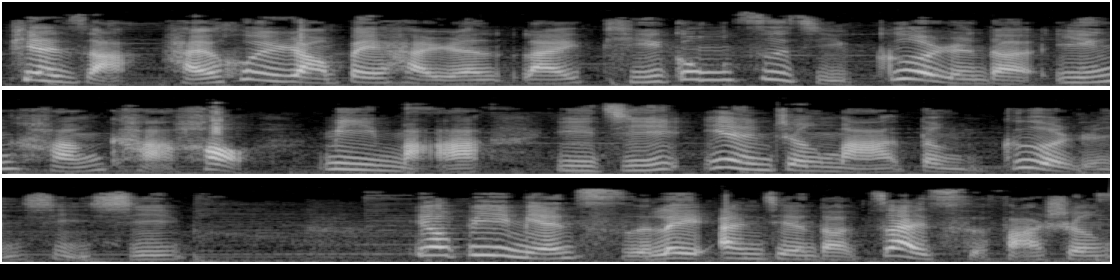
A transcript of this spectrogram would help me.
骗子啊还会让被害人来提供自己个人的银行卡号、密码以及验证码等个人信息。要避免此类案件的再次发生，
